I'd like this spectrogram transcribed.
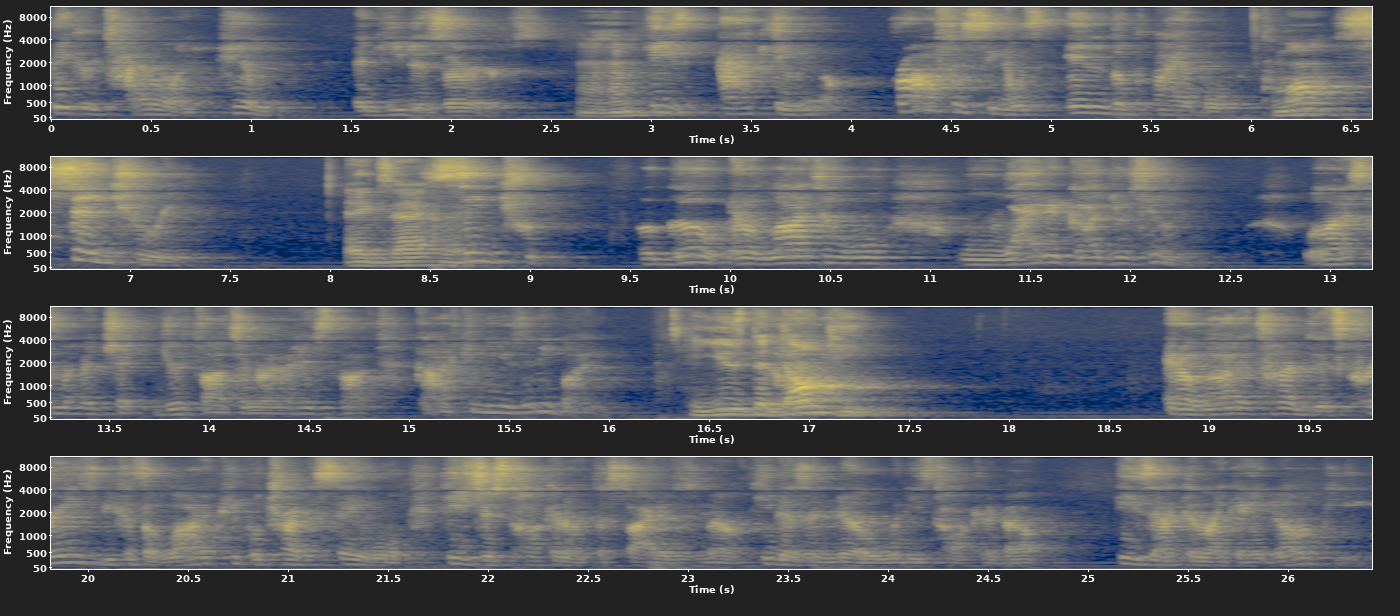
bigger title on him than he deserves? Mm-hmm. He's acting out prophecy that was in the Bible Come on. century, Exactly. century ago. And a lot of times, well, well, why did God use him? Well, last time I checked, your thoughts are not his thoughts. God can use anybody. He used the donkey. And a lot of times it's crazy because a lot of people try to say, well, he's just talking out the side of his mouth. He doesn't know what he's talking about. He's acting like a donkey.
